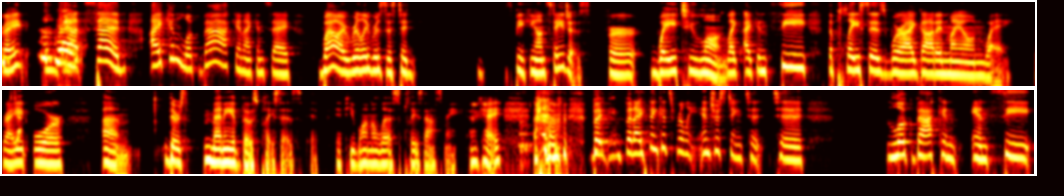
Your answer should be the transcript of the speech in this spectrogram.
right? right? That said, I can look back and I can say, wow, I really resisted speaking on stages for way too long. Like I can see the places where I got in my own way, right? Yeah. Or um, there's many of those places. If, if you want a list, please ask me. Okay. Um, but, but I think it's really interesting to, to, look back and and see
